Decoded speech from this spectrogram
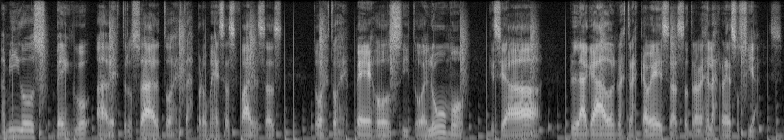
amigos, vengo a destrozar todas estas promesas falsas, todos estos espejos y todo el humo que se ha plagado en nuestras cabezas a través de las redes sociales.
